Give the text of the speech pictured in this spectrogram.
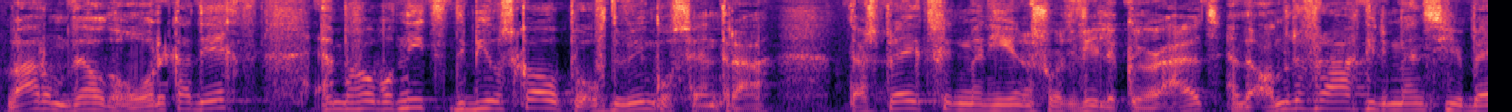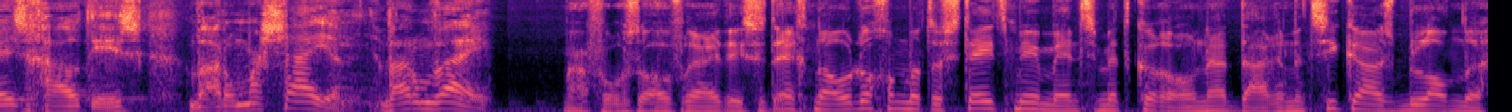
waarom wel de horeca dicht en bijvoorbeeld niet de bioscopen of de winkelcentra? Daar spreekt, vindt men hier, een soort willekeur uit. En de andere vraag die de mensen hier bezighoudt is, waarom Marseille? Waarom wij? Maar volgens de overheid is het echt nodig omdat er steeds meer mensen met corona daar in het ziekenhuis belanden.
